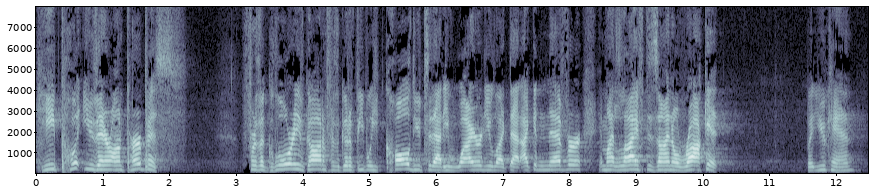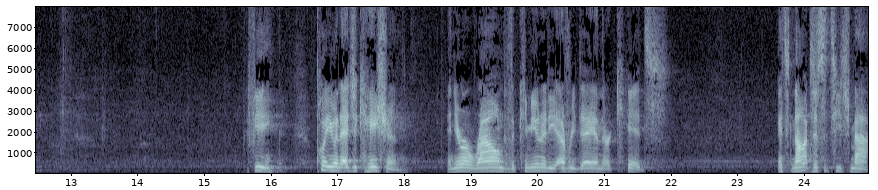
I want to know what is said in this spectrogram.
he put you there on purpose for the glory of God and for the good of people. He called you to that. He wired you like that. I could never in my life design a rocket, but you can. If He put you in education, and you're around the community every day and their kids, it's not just to teach math.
